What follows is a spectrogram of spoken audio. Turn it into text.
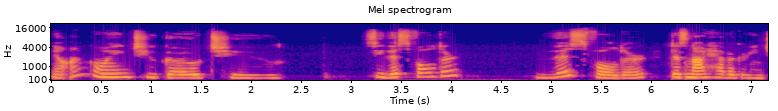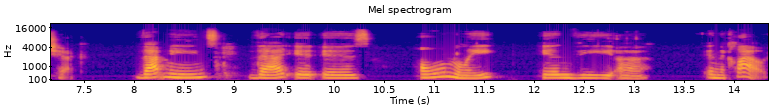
Now I'm going to go to, see this folder? This folder does not have a green check. That means that it is only in the uh, in the cloud.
